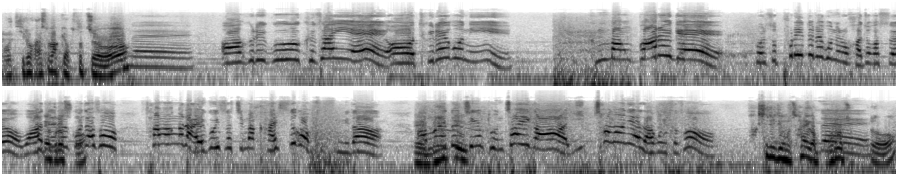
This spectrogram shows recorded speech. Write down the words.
뭐 뒤로 갈 수밖에 없었죠. 네. 아 그리고 그 사이에 어 드래곤이 금방 빠르게 벌써 프리 드래곤으로 가져갔어요. 와드를 네. 꽂아서 상황을 알고 있었지만 갈 수가 없었습니다. 네, 아무래도 미드- 지금 돈 차이가 2,000원이나 나고 있어서 확실히 지금 차이가 네. 벌어졌죠.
